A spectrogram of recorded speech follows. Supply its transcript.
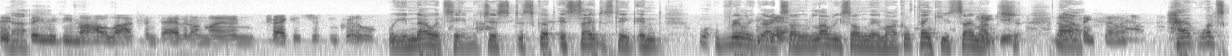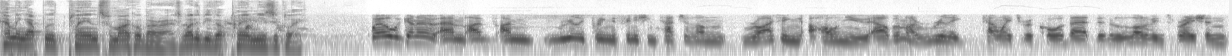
No. it's been with me my whole life, and to have it on my own track is just incredible. Well, you know it's him. It's just it's got it's so distinct and really great Yeah. song, lovely song there, Michael. Thank you so much. Thank you. No, Now, thanks so much. Ha- what's coming up with plans for Michael Burrows? What have you got planned musically? Well, we're going to. Um, I've, I'm really putting the finishing touches on writing a whole new album. I really can't wait to record that. There's a lot of inspiration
